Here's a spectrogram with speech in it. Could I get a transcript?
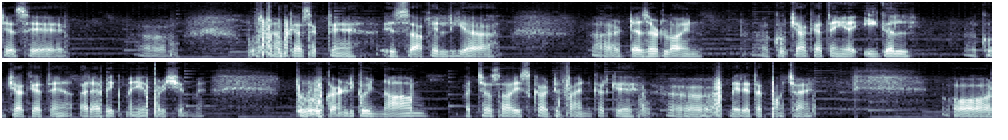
جیسے اس میں ہم کہہ سکتے ہیں ازاقل یا ڈیزرٹ لائن کو کیا کہتے ہیں یا ایگل کو کیا کہتے ہیں عربک میں یا پرشین میں۔ تو کرنٹلی کوئی نام اچھا سا اس کا ڈیفائن کر کے میرے تک پہنچائیں۔ اور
